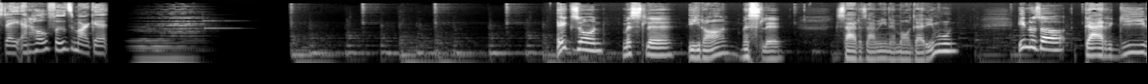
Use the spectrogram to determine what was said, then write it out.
Day at Whole Foods Market. اگزون مثل ایران مثل سرزمین مادریمون. این روزا درگیر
